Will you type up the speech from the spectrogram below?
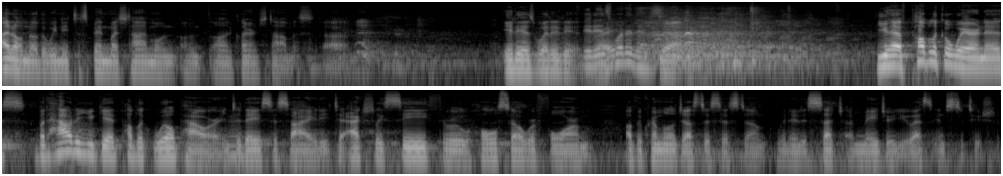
I don't know that we need to spend much time on, on, on Clarence Thomas. Um, it is what it is. It right? is what it is. Yeah. you have public awareness, but how do you get public willpower in mm. today's society to actually see through wholesale reform of the criminal justice system when it is such a major U.S. institution?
